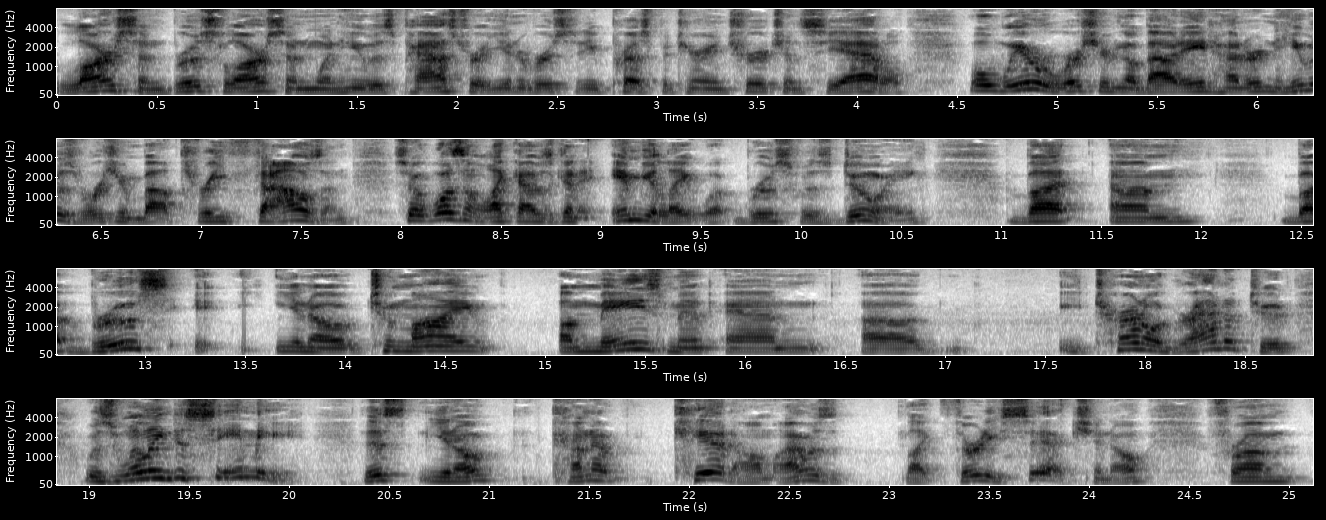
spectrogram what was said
Larson, Bruce Larson, when he was pastor at University Presbyterian Church in Seattle. Well, we were worshiping about 800 and he was worshiping about 3,000. So it wasn't like I was going to emulate what Bruce was doing. But, um, but Bruce, you know, to my amazement and uh, eternal gratitude, was willing to see me. This, you know, kind of kid, um, I was like 36, you know, from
